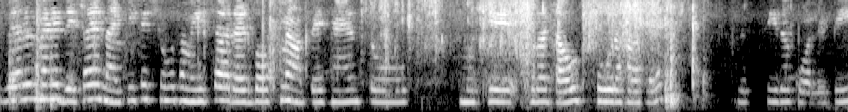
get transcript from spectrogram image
वेल well, मैंने देखा है नाइकी के शूज़ हमेशा रेड बॉक्स में आते हैं तो मुझे थोड़ा डाउट हो रहा है. Let's see the quality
